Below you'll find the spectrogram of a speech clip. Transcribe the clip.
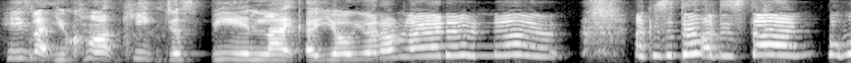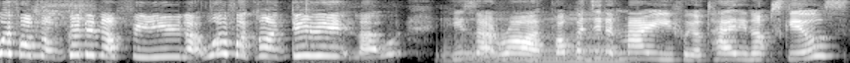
He's like, you can't keep just being like a yo-yo. And I'm like, I don't know. I just don't understand. But what if I'm not good enough for you? Like, what if I can't do it? Like, what? he's like, right, Papa didn't marry you for your tidying up skills.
